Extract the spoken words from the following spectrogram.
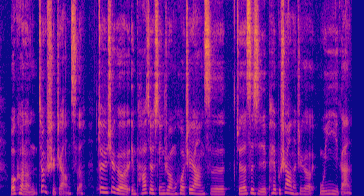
我可能就是这样子。对于这个 imposter syndrome 或这样子觉得自己配不上的这个无意义感，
